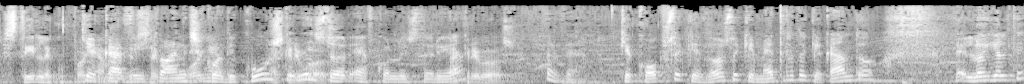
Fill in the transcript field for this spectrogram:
Στείλε κουπόνια. Και κάτι άνοιξε κωδικούς και δεν είναι εύκολη ιστορία. Ακριβώς. Και κόψτε και δώστε και μέτρητο και κάντο. Ε, loyalty;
